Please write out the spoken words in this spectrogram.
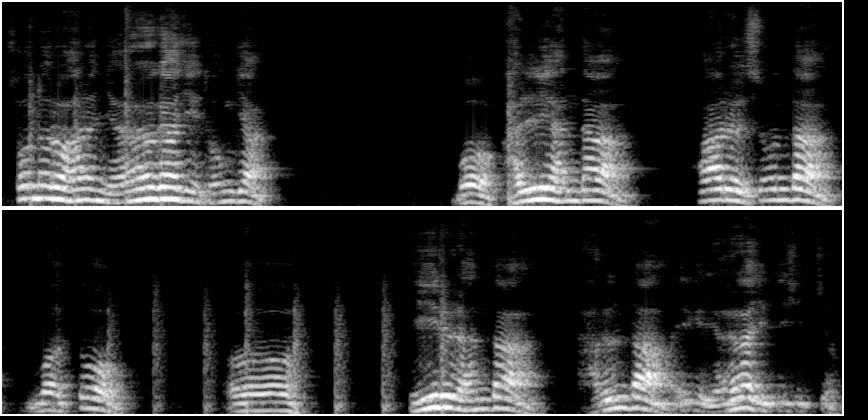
손으로 하는 여러 가지 동작. 뭐 관리한다, 화를 쏜다, 뭐 또 어, 일을 한다, 다룬다 이렇게 여러 가지 뜻이 있죠.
